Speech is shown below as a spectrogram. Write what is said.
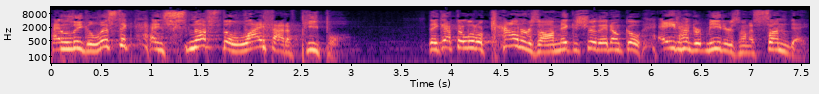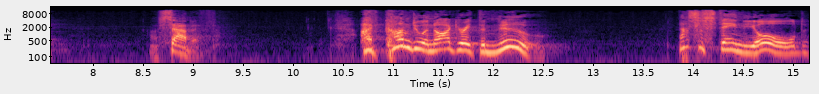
and legalistic and snuffs the life out of people. They got their little counters on, making sure they don't go 800 meters on a Sunday, Sabbath. I've come to inaugurate the new, not sustain the old,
